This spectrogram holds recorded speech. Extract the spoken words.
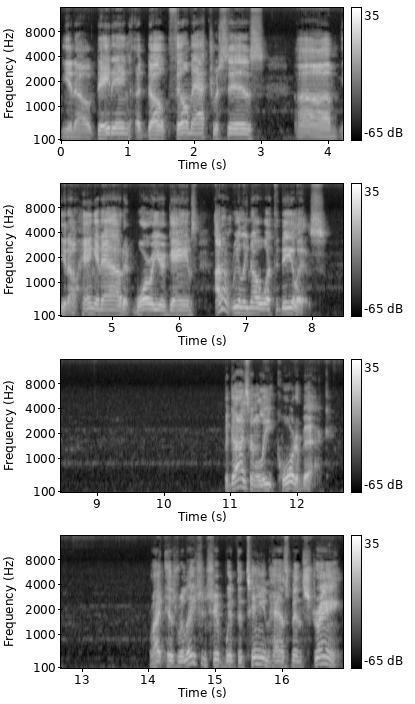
you know, dating adult film actresses, um, you know, hanging out at Warrior games. I don't really know what the deal is. The guy's an elite quarterback right? His relationship with the team has been strained.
